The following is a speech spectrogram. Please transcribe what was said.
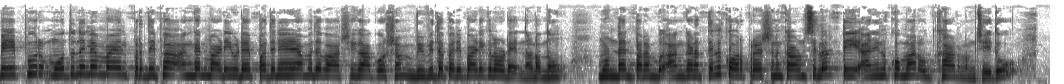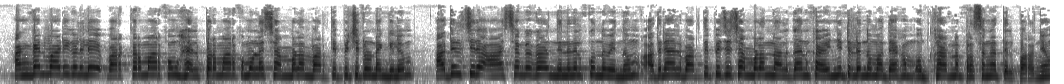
ബേപ്പൂർ മുതുനിലം വയൽ പ്രതിഭ അംഗൻവാടിയുടെ പതിനേഴാമത് വാർഷികാഘോഷം വിവിധ പരിപാടികളോടെ നടന്നു. മുണ്ടൻപറമ്പ് അങ്കണത്തിൽ കോർപ്പറേഷൻ കൌൺസിലർ ടി അനിൽകുമാർ ഉദ്ഘാടനം ചെയ്തു. അംഗൻവാടികളിലെ വർക്കർമാർക്കും ഹെൽപ്പർമാർക്കുമുള്ള ശമ്പളം വർദ്ധിപ്പിച്ചിട്ടുണ്ടെങ്കിലും അതിൽ ചില ആശങ്കകൾ നിലനിൽക്കുന്നുവെന്നും അതിനാൽ വർദ്ധിപ്പിച്ച ശമ്പളം നൽകാൻ കഴിഞ്ഞിട്ടില്ലെന്നും അദ്ദേഹം ഉദ്ഘാടന പ്രസംഗത്തിൽ പറഞ്ഞു.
